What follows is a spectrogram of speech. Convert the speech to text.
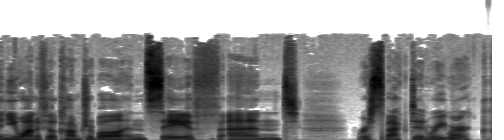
and you want to feel comfortable and safe and respected where you work.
